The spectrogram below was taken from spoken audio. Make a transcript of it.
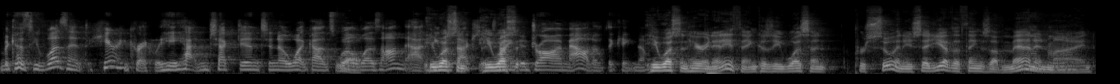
Because he wasn't hearing correctly he hadn't checked in to know what god's will Well, was on that he he, was wasn't- actually he trying wasn't- to draw him out of the kingdom He wasn't hearing anything because he wasn't pursuing. He said, You have the things of men in mind,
